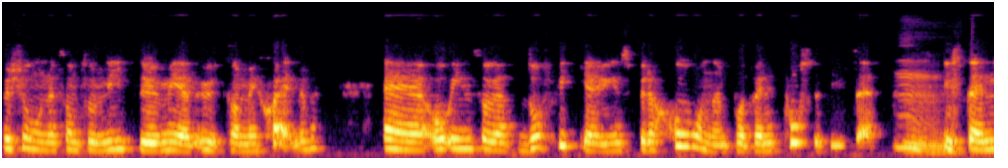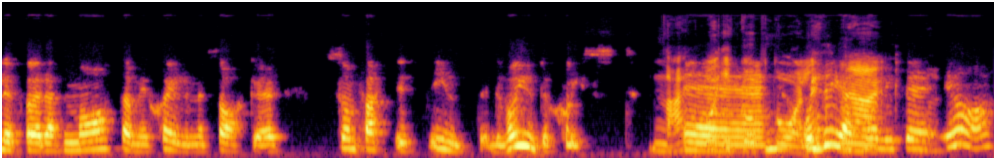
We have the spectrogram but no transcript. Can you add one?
personer som såg lite mer ut som mig själv. Eh, och insåg att då fick jag inspirationen på ett väldigt positivt sätt. Mm. Istället för att mata mig själv med saker som faktiskt inte, det var ju inte schysst. Nej, och inte eh, dåligt. Och det att vara, lite, ja,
